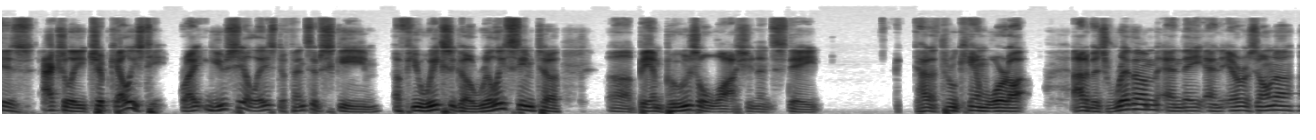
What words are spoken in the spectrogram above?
is actually Chip Kelly's team, right? UCLA's defensive scheme a few weeks ago really seemed to uh, bamboozle Washington State, kind of threw Cam Ward out, out of his rhythm, and they and Arizona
